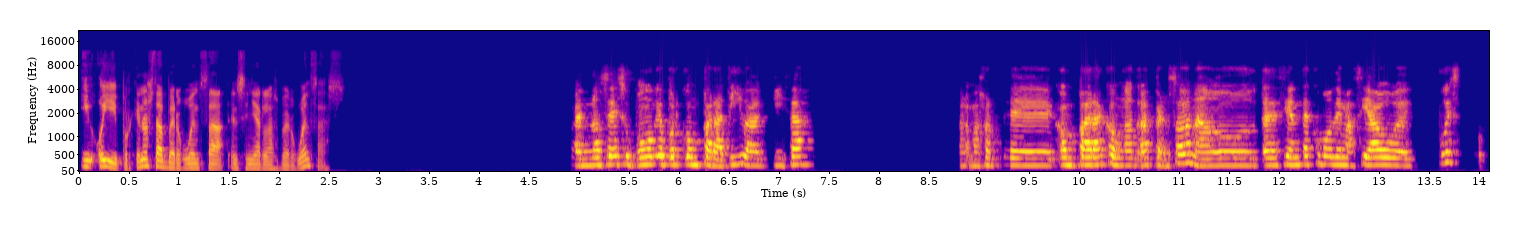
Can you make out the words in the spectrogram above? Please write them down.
Y oye, ¿por qué nos da vergüenza enseñar las vergüenzas? Pues no sé, supongo que por comparativa, quizás. A lo mejor te comparas con otras personas o te sientes como demasiado expuesto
